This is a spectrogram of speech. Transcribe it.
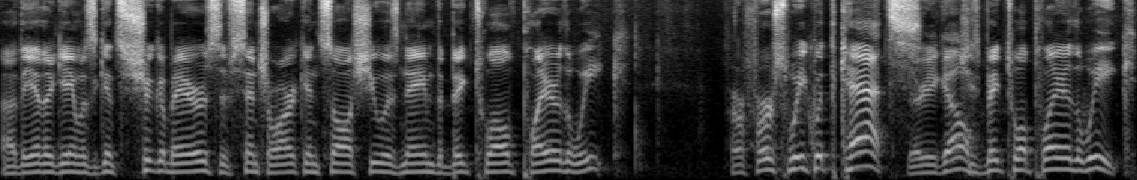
Uh, the other game was against the Sugar Bears of Central Arkansas. She was named the Big 12 Player of the Week. Her first week with the Cats. There you go. She's Big 12 Player of the Week,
